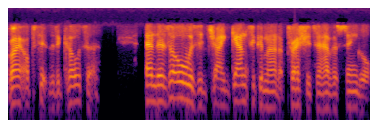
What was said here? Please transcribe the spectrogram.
right opposite the Dakota, and there's always a gigantic amount of pressure to have a single.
